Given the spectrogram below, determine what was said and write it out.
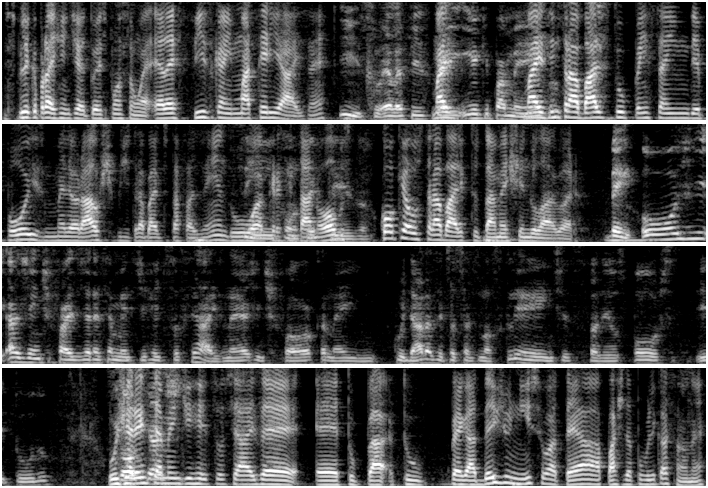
Explica pra gente a tua expansão. É- Ela é física em materiais, né? isso, ela é física Mas- e equipamentos. Mas em trabalhos tu pensa em depois melhorar os tipos de trabalho que tu tá fazendo Sim, ou acrescentar novos. Qual que é os trabalhos que tu tá mexendo lá agora? Bem, hoje a gente faz gerenciamento de redes sociais, né? A gente foca né, em cuidar das redes sociais dos nossos clientes, fazer os posts e tudo. O Só gerenciamento a de redes sociais é, é tu, tu pegar desde o início até a parte da publicação, né?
